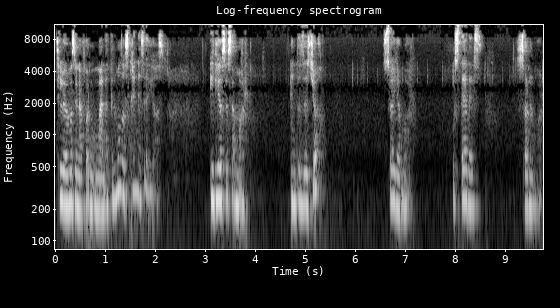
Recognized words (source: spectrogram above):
Si lo vemos de una forma humana, tenemos los genes de Dios. Y Dios es amor. Entonces yo soy amor. Ustedes son amor.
